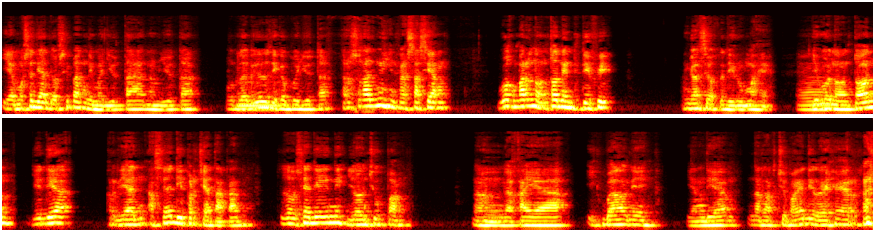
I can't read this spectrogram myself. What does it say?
ya maksudnya diadopsi kan 5 juta 6 juta udah Hmm. gitu 30 juta terus kan nih investasi yang gua kemarin nonton yang di TV enggak sih waktu di rumah ya jadi Hmm. gua nonton jadi dia kerjaan aslinya di percetakan terus harusnya dia ini jualan cupang nah Hmm. nggak kayak Iqbal nih yang dia narak cupangnya di leher kan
